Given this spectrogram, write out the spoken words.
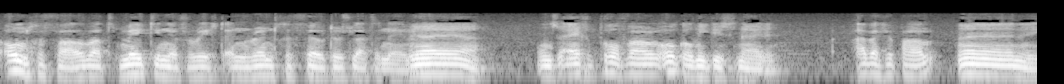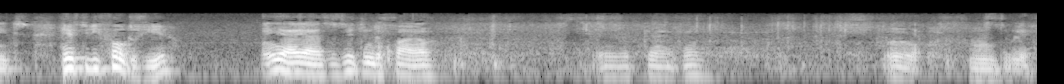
ongeval wat metingen verricht en röntgenfoto's laten nemen. Ja, ja, ja. Onze eigen prof wou er ook al niet in snijden. Your pardon? Nee, nee, nee, nee, niets. Heeft u die foto's hier? Ja, ja, ze zit in de file. Even kijken. Ja, alstublieft.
